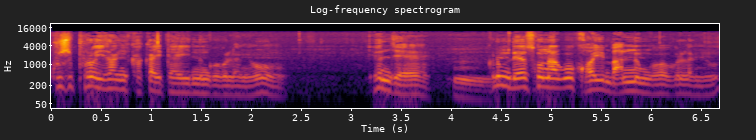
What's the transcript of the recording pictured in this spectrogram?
90% 이상이 가까이 돼 있는 거걸랑요. 현재. 음, 그럼 내 손하고 거의 맞는 거걸랑요.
